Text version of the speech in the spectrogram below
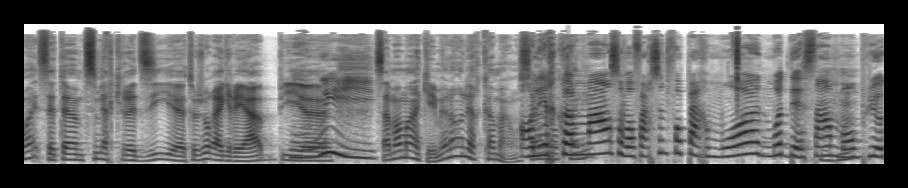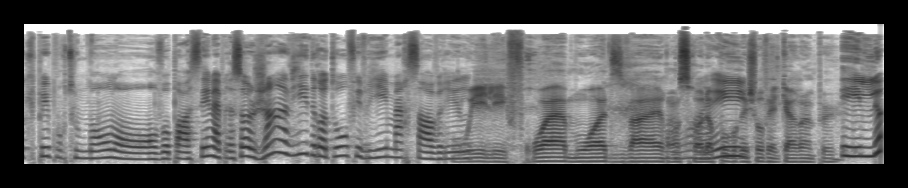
Ouais, c'était un petit mercredi euh, toujours agréable. Puis, euh, oui! Ça m'a manqué, mais là, on les recommence. On hein, les recommence, on va faire ça une fois par mois. Le mois de décembre, Mhm. bon, plus occupé pour tout le monde, on, on va passer. Mais après ça, janvier de retour, février, mars, avril. Oui, les froids mois d'hiver, on sera là pour réchauffer le cœur un peu. Et là,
